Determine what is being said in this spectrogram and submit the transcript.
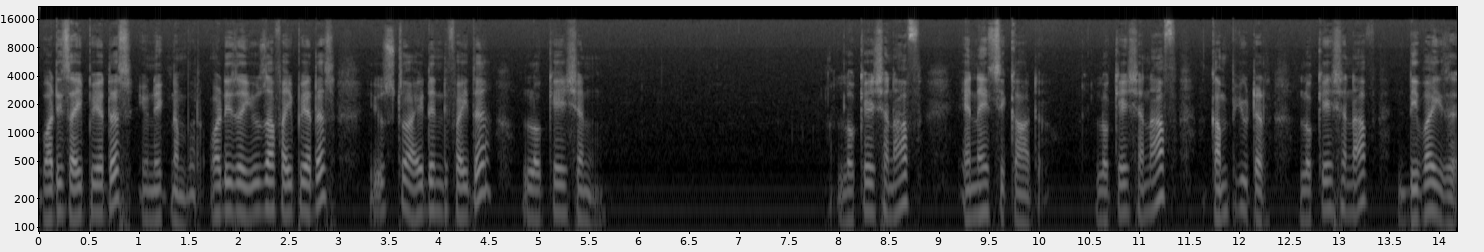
What is IP address? Unique number. What is the use of IP address? Used to identify the location. Location of NIC card. Location of computer. Location of device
